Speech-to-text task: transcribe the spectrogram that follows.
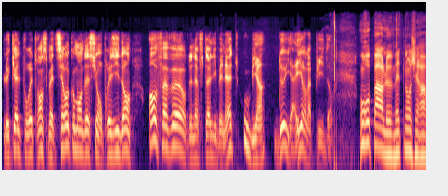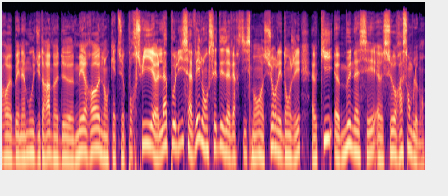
lequel pourrait transmettre ses recommandations au président en faveur de Naftali Bennett ou bien de Yair Lapid. On reparle maintenant, Gérard Benamou, du drame de Méron. L'enquête se poursuit. La police avait lancé des avertissements sur les dangers qui menaçaient ce rassemblement.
